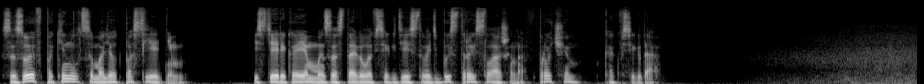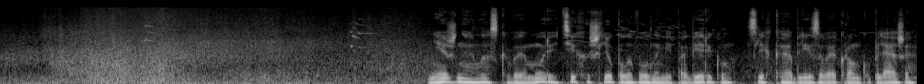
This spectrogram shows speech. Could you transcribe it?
Сызоев покинул самолет последним. Истерика Эммы заставила всех действовать быстро и слаженно, впрочем, как всегда. Нежное ласковое море тихо шлепало волнами по берегу, слегка облизывая кромку пляжа,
